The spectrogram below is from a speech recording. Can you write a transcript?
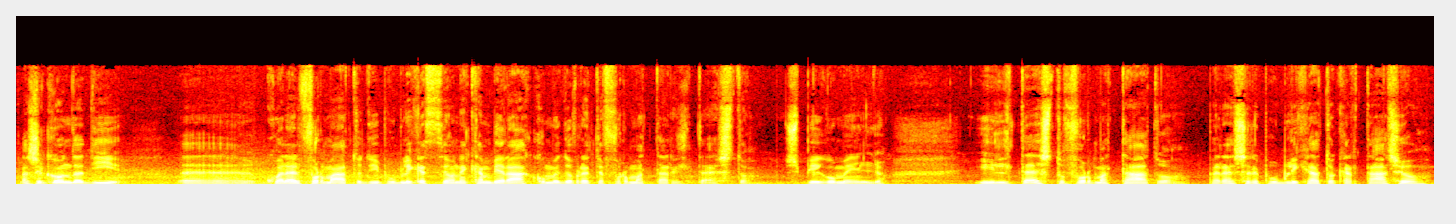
a seconda di eh, qual è il formato di pubblicazione cambierà come dovrete formattare il testo. Spiego meglio. Il testo formattato per essere pubblicato cartaceo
